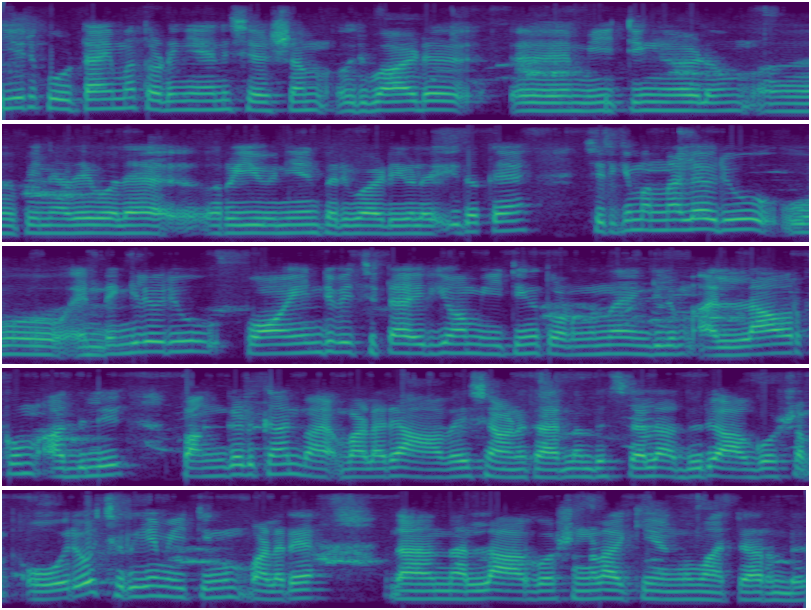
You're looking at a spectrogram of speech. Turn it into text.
ഈ ഒരു കൂട്ടായ്മ തുടങ്ങിയതിന് ശേഷം ഒരുപാട് മീറ്റിങ്ങുകളും പിന്നെ അതേപോലെ റീയൂണിയൻ പരിപാടികൾ ഇതൊക്കെ ശരിക്കും പറഞ്ഞാൽ ഒരു എന്തെങ്കിലും ഒരു പോയിന്റ് വെച്ചിട്ടായിരിക്കും ആ മീറ്റിംഗ് തുടങ്ങുന്നതെങ്കിലും എല്ലാവർക്കും അതിൽ പങ്കെടുക്കാൻ വളരെ ആവേശമാണ്. കാരണം എന്താ വെച്ചാൽ അതൊരു ആഘോഷം. ഓരോ ചെറിയ മീറ്റിങ്ങും വളരെ നല്ല ആഘോഷങ്ങളാക്കി ഞങ്ങൾ മാറ്റാറുണ്ട്.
